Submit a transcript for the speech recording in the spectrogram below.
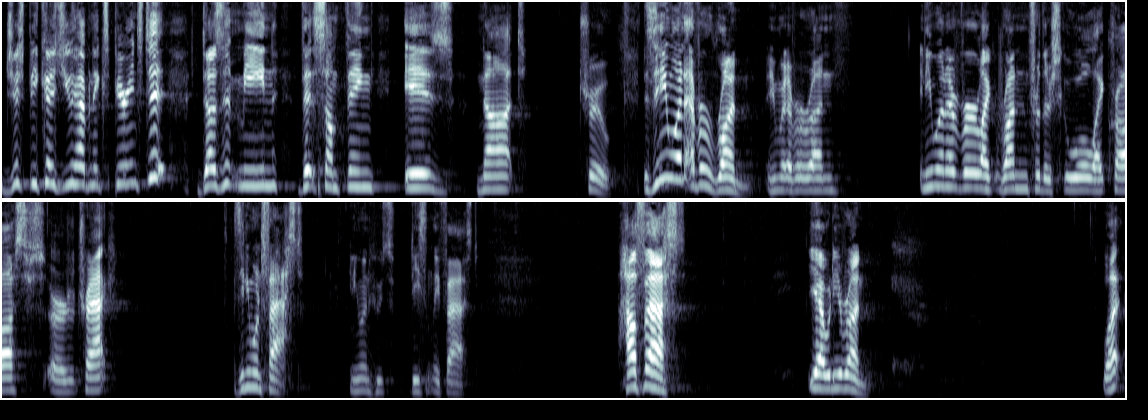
just because you haven't experienced it, doesn't mean that something is not true. Does anyone ever run? Anyone ever run? Anyone ever like run for their school, like cross or track? Is anyone fast? Anyone who's decently fast? How fast? Yeah, what do you run? What?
